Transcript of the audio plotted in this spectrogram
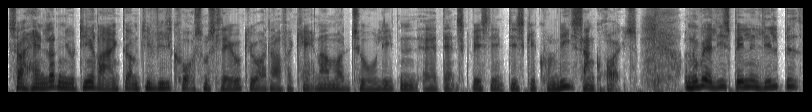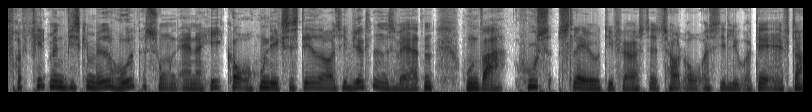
så handler den jo direkte om de vilkår, som slavegjorte afrikanere måtte tåle i den øh, dansk-vestindiske koloni St. Croix. Og nu vil jeg lige spille en lille bid fra filmen. Vi skal møde hovedpersonen Anna Hegård. Hun eksisterede også i virkelighedens verden. Hun var husslave de første 12 år af sit liv, og derefter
